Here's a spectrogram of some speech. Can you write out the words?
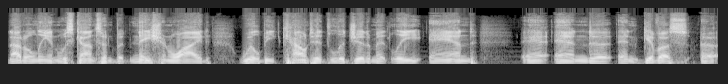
not only in Wisconsin but nationwide, will be counted legitimately and and uh, and give us uh,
